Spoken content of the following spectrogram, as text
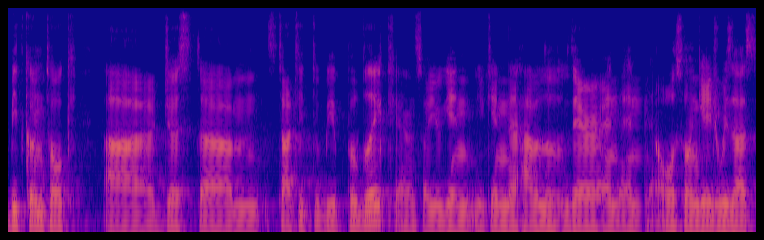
Bitcoin Talk uh, just um, started to be public, and so you can you can have a look there and and also engage with us.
